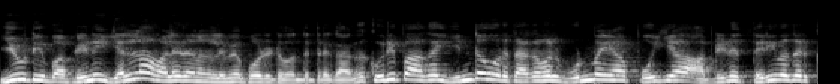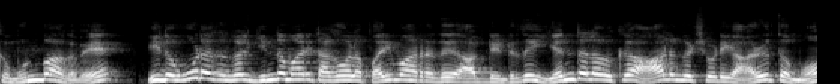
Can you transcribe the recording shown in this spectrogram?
யூடியூப் அப்படின்னு எல்லா வலைதளங்களுமே போட்டுட்டு வந்துட்டு இருக்காங்க குறிப்பாக இந்த ஒரு தகவல் உண்மையா பொய்யா அப்படின்னு தெரிவதற்கு முன்பாகவே இந்த ஊடகங்கள் இந்த மாதிரி தகவலை பரிமாறுறது அப்படின்றது எந்த அளவுக்கு ஆளுங்கட்சியுடைய அழுத்தமோ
